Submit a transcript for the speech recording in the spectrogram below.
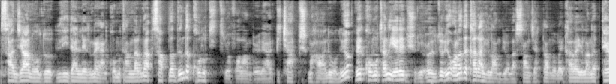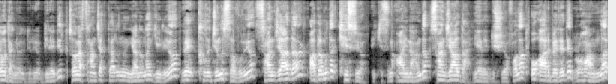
sancağın olduğu liderlerine yani komutanlarına sapladığında kolu titriyor falan böyle yani bir çarpışma hali oluyor ve komutanı yere düşürüyor, öldürüyor. Ona da kara yılan diyorlar sancaktan dolayı. Kara yılanı Theoden öldürüyor birebir. Sonra sancaktarının yanına geliyor ve kılıcını savuruyor. Sancağı da adamı da kesiyor. İkisini aynı anda. Sancağı da yere düşüyor falan. O arbede de Rohanlılar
